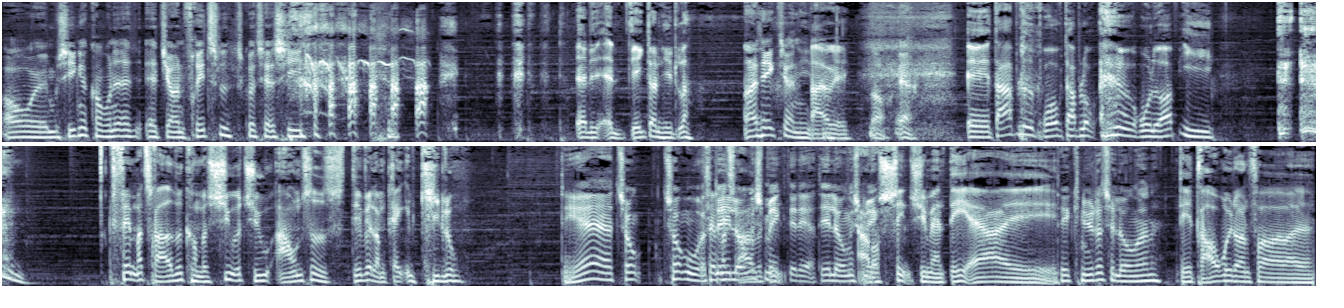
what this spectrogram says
og øh, musikken er komponeret af John Fritzl, skulle jeg til at sige. Er det, er det ikke Don Hitler? Nej, det er ikke John Hitler. Nej, okay. Nå, ja. Øh, der er blevet brugt, der er blevet rullet op i 35,27 ounces. Det er vel omkring et kilo. Det er tung, tung ur. Det er 35, lungesmæk, det- det der. Det er lungesmæk. du sindssyg, mand? Det er, øh, Det knytter til lungerne. det er dragrytteren for øh,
